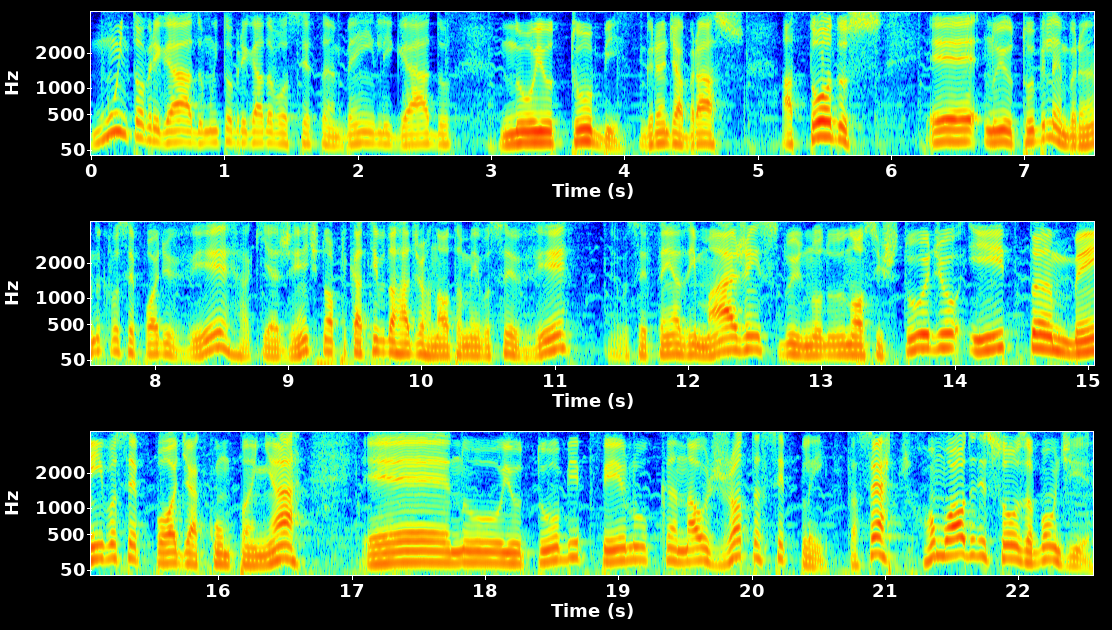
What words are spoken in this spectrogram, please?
Muito obrigado, muito obrigado a você também ligado no YouTube. grande abraço a todos. É, no YouTube, lembrando que você pode ver aqui a gente, no aplicativo da Rádio Jornal também você vê, você tem as imagens do, no, do nosso estúdio e também você pode acompanhar é, no YouTube pelo canal JC Play, tá certo? Romualdo de Souza, bom dia.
